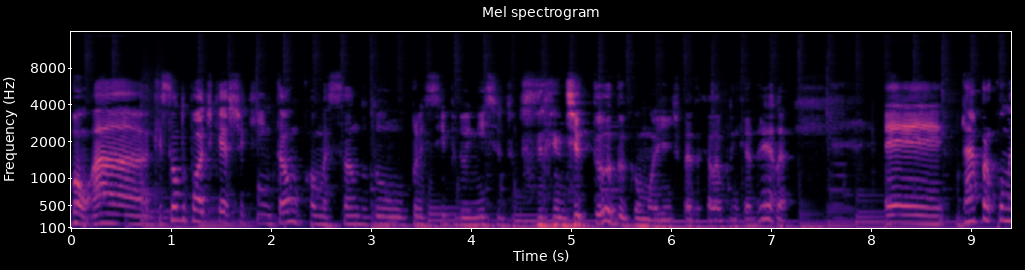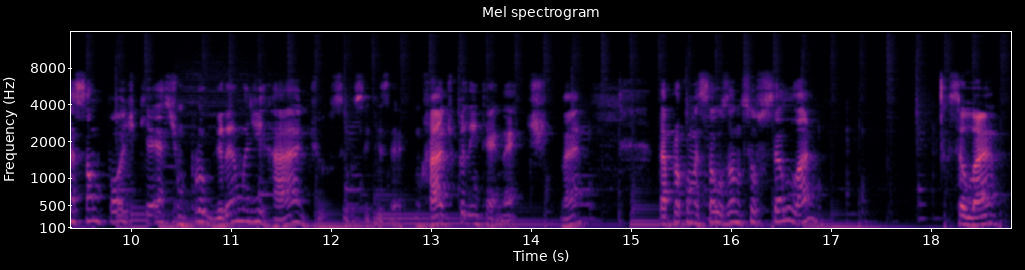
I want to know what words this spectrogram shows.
Bom, a questão do podcast aqui, então, começando do princípio, do início de tudo, como a gente faz aquela brincadeira, é, dá para começar um podcast, um programa de rádio, se você quiser, um rádio pela internet, né? Dá para começar usando seu celular, celular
